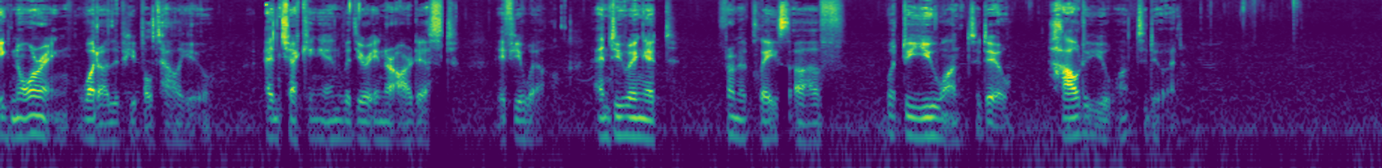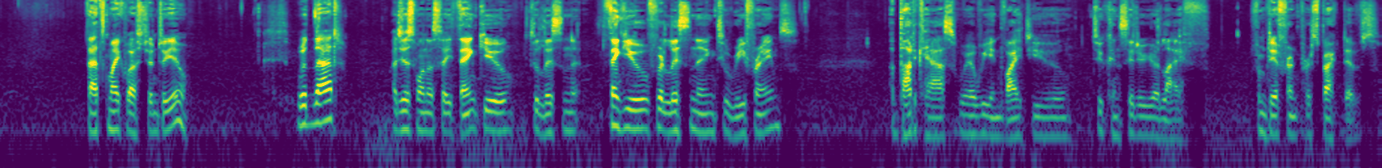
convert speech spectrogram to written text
ignoring what other people tell you and checking in with your inner artist, if you will, and doing it from a place of what do you want to do? How do you want to do it? That's my question to you. With that, I just want to say thank you to listen. Thank you for listening to Reframes, a podcast where we invite you to consider your life from different perspectives.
